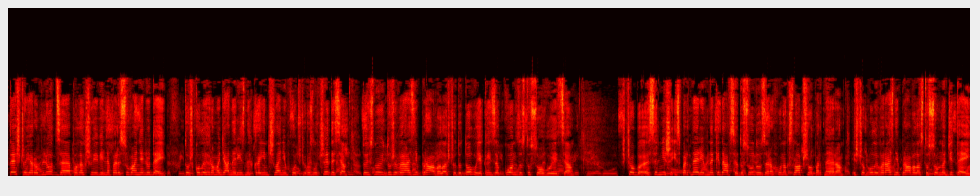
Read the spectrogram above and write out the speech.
Те, що я роблю, це полегшує вільне пересування людей. Тож, коли громадяни різних країн-членів хочуть розлучитися, то існують дуже виразні правила щодо того, який закон застосовується. Щоб е, сильніший із партнерів не кидався до суду за рахунок слабшого партнера, і щоб були виразні правила стосовно дітей.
